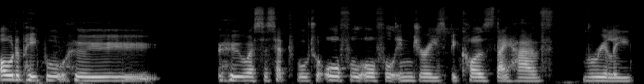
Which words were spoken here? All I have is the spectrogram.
older people who who are susceptible to awful awful injuries because they have really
